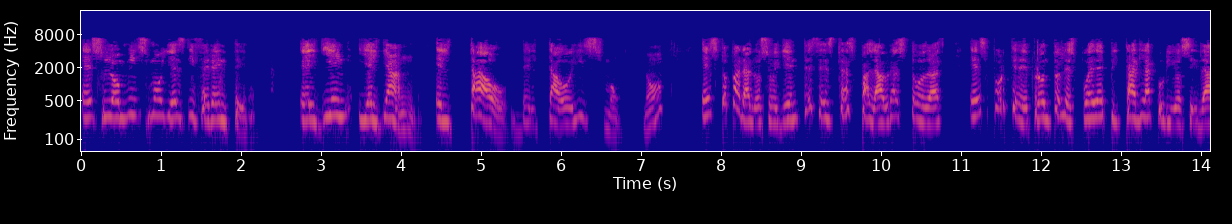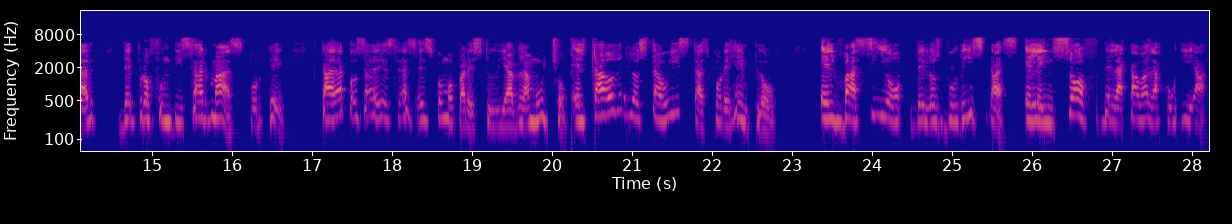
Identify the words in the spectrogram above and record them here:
Es lo mismo y es diferente. El yin y el yang, el Tao del taoísmo, ¿no? Esto para los oyentes, estas palabras todas, es porque de pronto les puede picar la curiosidad de profundizar más, porque cada cosa de estas es como para estudiarla mucho. El Tao de los taoístas, por ejemplo, el vacío de los budistas, el Ensof de la Cábala judía,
